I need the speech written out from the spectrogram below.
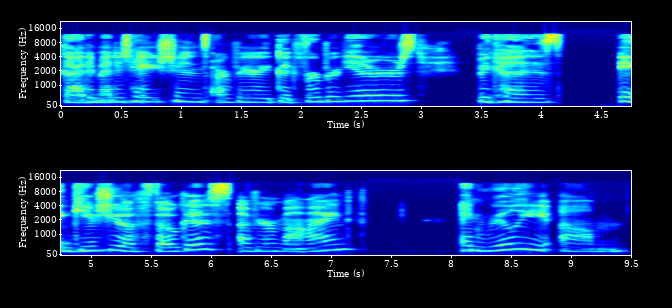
guided meditations are very good for beginners because it gives you a focus of your mind. And really um,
